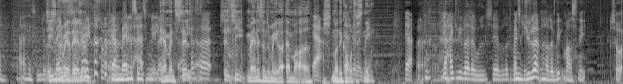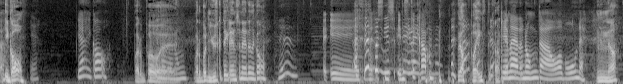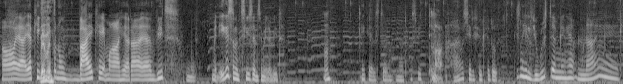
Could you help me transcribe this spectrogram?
ja sådan, du 10 cm, det er alligevel. Ja, Men mandecentimeter. altså, Ja, men selv, Altså, selv 10 mandecentimeter er meget, Ja, når det kommer ja, det til sne. rigtigt. Ja. Jeg har ikke lige været derude, så jeg ved, det men faktisk Jylland havde der vildt meget sne, så jeg. I går Ja, i går. var du på, øh, var du på den jyske del af internettet i går? Øh, ja, det der sådan, Instagram. Nå, på Instagram. Kender jeg der nogen, der er over da? Nå, Åh oh, ja, jeg kigger er lige på nogle vejkameraer her, der er hvidt, men ikke sådan 10 cm hvidt. Hmm. Ikke alle steder. Nå, det var så vidt der. Nej, hvor ser det hyggeligt ud. Det er sådan en hel julestemning her. Nej.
